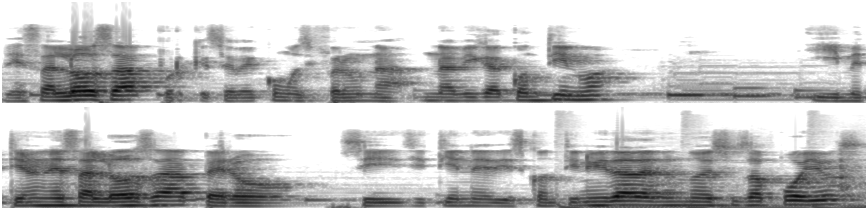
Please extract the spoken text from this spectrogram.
de esa losa porque se ve como si fuera una, una viga continua y metieron esa losa pero sí, sí tiene discontinuidad en uno de sus apoyos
